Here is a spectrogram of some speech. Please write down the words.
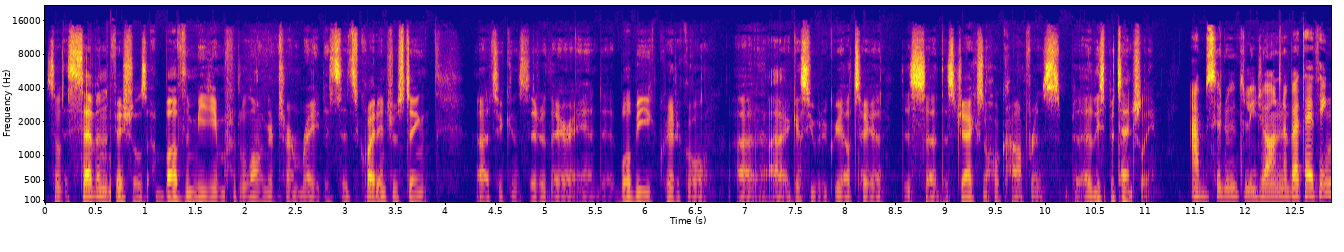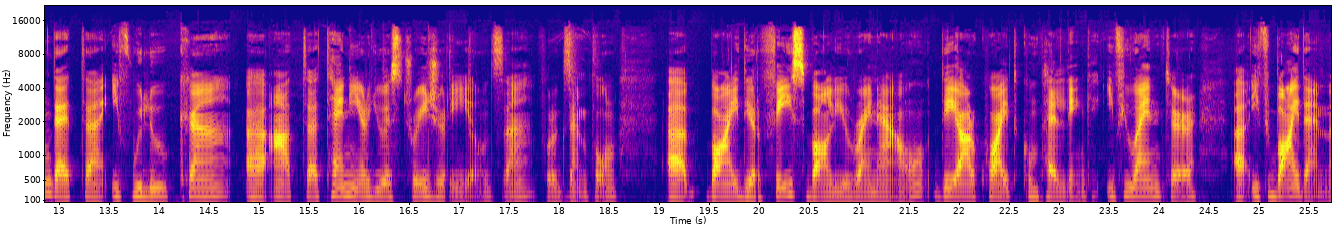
So seven officials above the median for the longer term rate. It's, it's quite interesting uh, to consider there, and it will be critical. Uh, I guess you would agree. I'll tell you this uh, this Jackson Hole conference, at least potentially. Absolutely, John. But I think that uh, if we look uh, uh, at 10 year US Treasury yields, for example, by their face value right now, they are quite compelling. If you enter uh, if you buy them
